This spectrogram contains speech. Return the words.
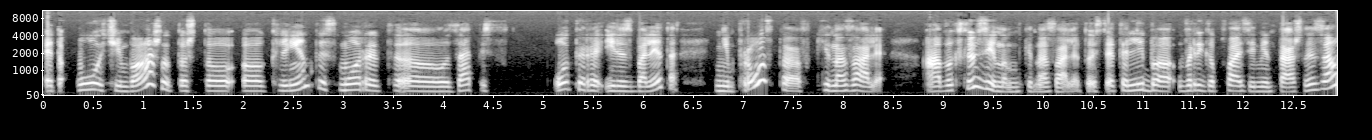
это очень важно, то, что клиенты смотрят э, запись оперы или с балета не просто в кинозале, а в эксклюзивном кинозале. То есть это либо в Рига Плазе винтажный зал,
